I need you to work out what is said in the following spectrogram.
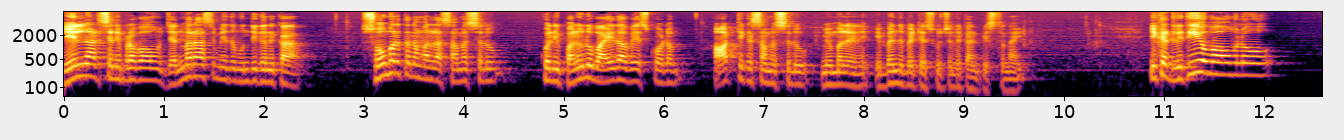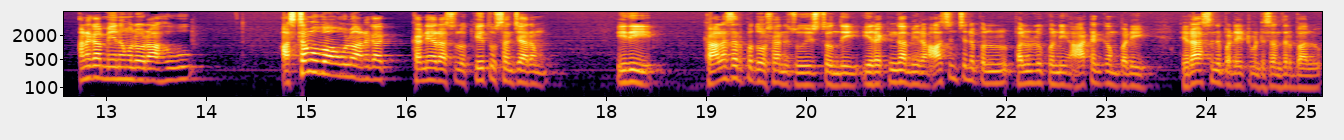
ఏల్నాటి శని ప్రభావం జన్మరాశి మీద ఉంది కనుక సోమరతనం వల్ల సమస్యలు కొన్ని పనులు వాయిదా వేసుకోవడం ఆర్థిక సమస్యలు మిమ్మల్ని ఇబ్బంది పెట్టే సూచనలు కనిపిస్తున్నాయి. ఇక ద్వితీయ భావంలో అనగా మీనంలో రాహువు అష్టమ భావంలో అనగా కన్యారాశిలో కేతు సంచారం. ఇది కాలసర్ప దోషాన్ని సూచిస్తుంది. ఈ రకంగా మీరు ఆశించిన పనులు పనులు కొన్ని ఆటంకం పడి నిరాశన పడేటువంటి సందర్భాలు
